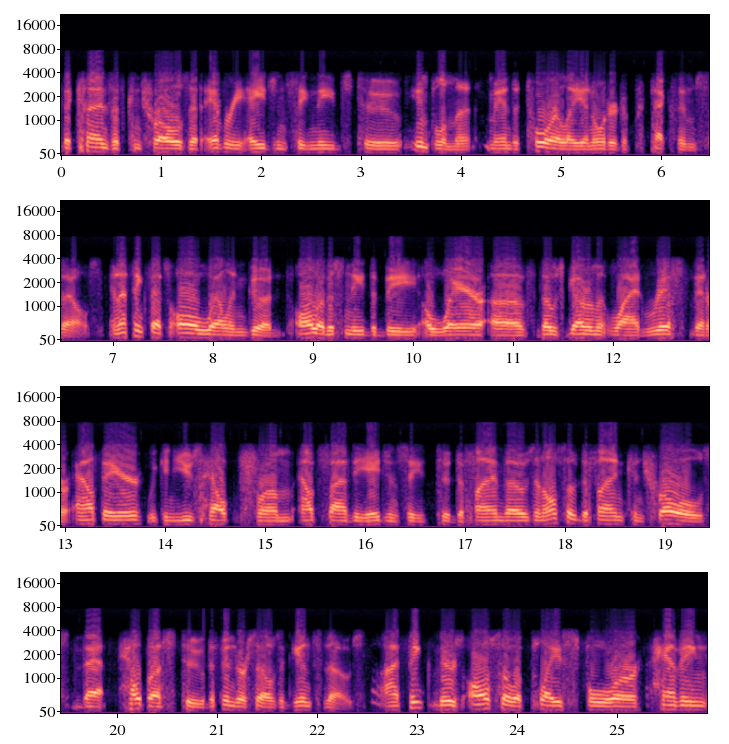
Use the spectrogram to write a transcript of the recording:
the kinds of controls that every agency needs to implement mandatorily in order to protect themselves. And I think that's all well and good. All of us need to be aware of those government wide risks that are out there. We can use help from outside the agency to define those and also define controls that help us to defend ourselves against those. I think there's also a place for having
